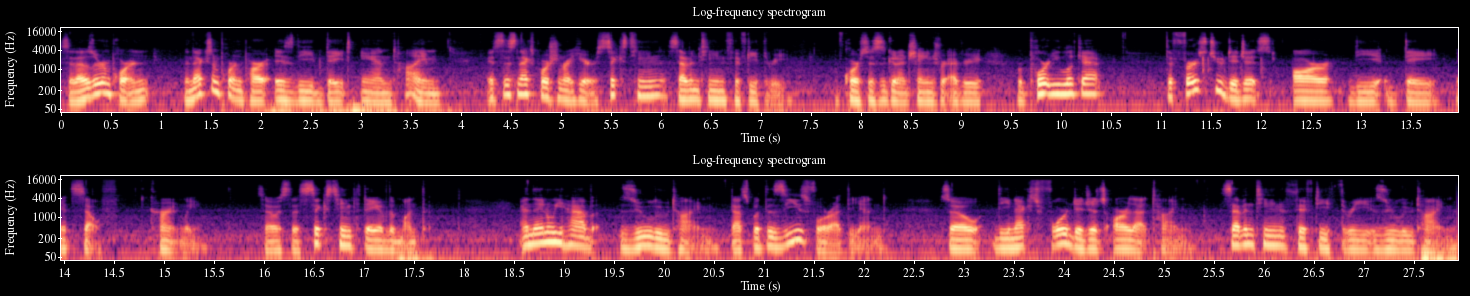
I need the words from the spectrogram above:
So those are important. The next important part is the date and time. It's this next portion right here, 16, 17, 53. Of course, this is going to change for every report you look at. The first two digits are the day itself, currently. So it's the 16th day of the month. And then we have Zulu time. That's what the Z is for at the end. So the next four digits are that time. 1753 Zulu time.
